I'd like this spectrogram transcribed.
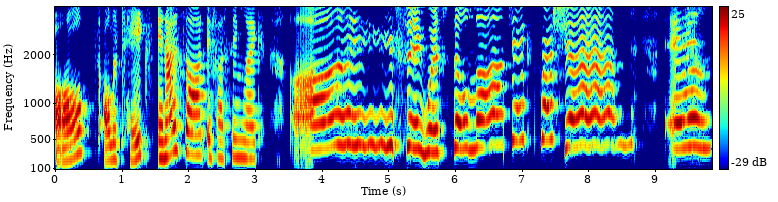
all. That's all it takes. And I thought if I sing like, I sing with so much expression and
